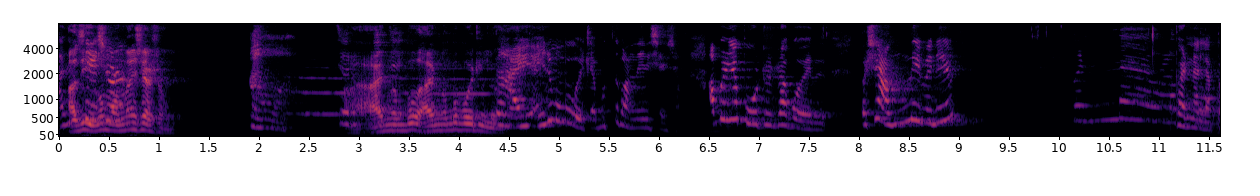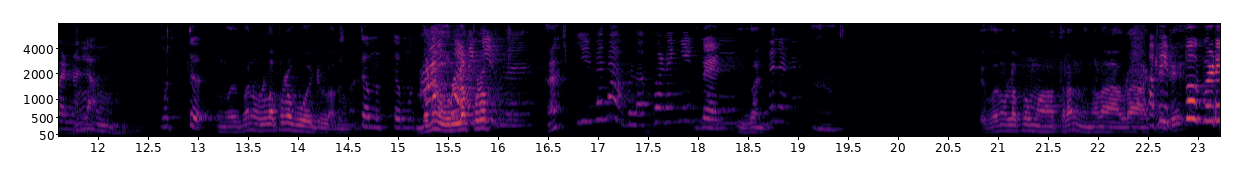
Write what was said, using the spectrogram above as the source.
അത് ഇവൻ വന്നതിന് ശേഷം. ആ അതിന് മുമ്പ് അതിന് മുമ്പ് പോയിട്ടില്ല അതിന് മുമ്പ് പോയിട്ടില്ല. മുത്ത് വന്നതിന് ശേഷം. അപ്പോൾ ഞാൻ പോട്ടിട്ടാ പോയത്. പക്ഷെ അന്ന് ഇവന് പെണ്ണല്ല പെണ്ണല്ല. മുത്ത്. ഇവൻ ഉള്ളപ്പുഴ പോയിട്ടുള്ള മുത്ത് മുത്ത് മുത്ത്. ഉള്ളപ്പുഴ? ഇവൻ. ഉള്ളപ്പോൾ മാത്രം നിങ്ങൾ അവിടെ അപ്പൊ ആക്കിയിട്ട് ഇപ്പൊ ഇവിടെ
